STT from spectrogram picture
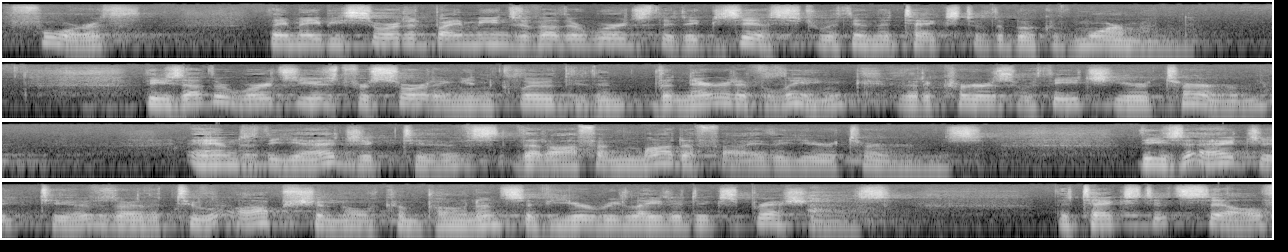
fourth, they may be sorted by means of other words that exist within the text of the Book of Mormon. These other words used for sorting include the, the narrative link that occurs with each year term and the adjectives that often modify the year terms. These adjectives are the two optional components of year related expressions. The text itself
